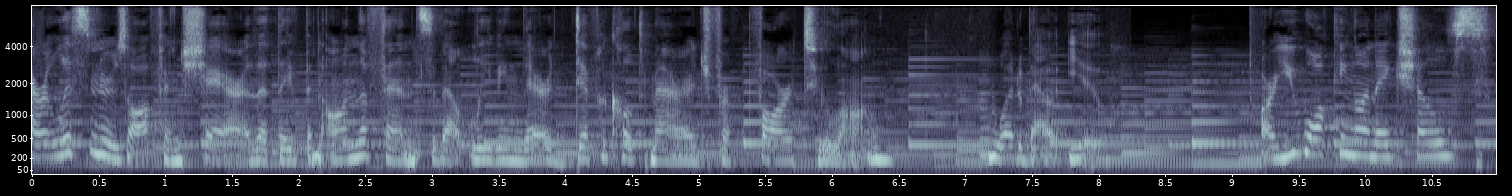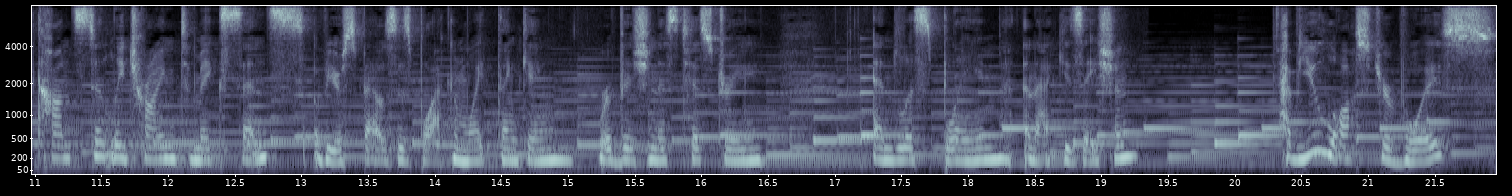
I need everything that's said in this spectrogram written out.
Our listeners often share that they've been on the fence about leaving their difficult marriage for far too long. What about you? Are you walking on eggshells, constantly trying to make sense of your spouse's black and white thinking, revisionist history, endless blame and accusation? Have you lost your voice,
